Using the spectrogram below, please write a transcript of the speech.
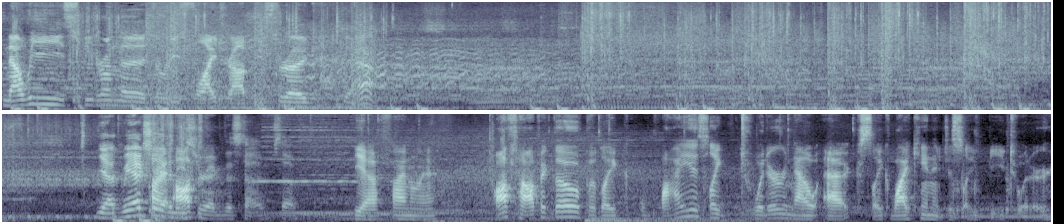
Now we speedrun the Der Riese flytrap Easter egg. Yeah. Yeah, we actually have an Easter egg this time, so. Yeah, finally. Off topic though, but like, why is like Twitter now X? Like, why can't it just like be Twitter?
